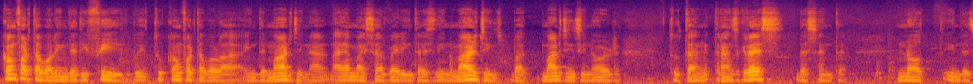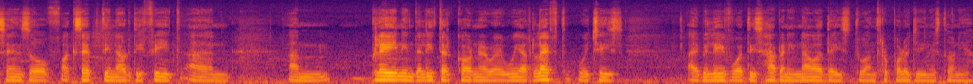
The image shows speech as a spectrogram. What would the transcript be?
comfortable in the defeat, we too comfortable uh, in the margin. And I am myself very interested in margins, but margins in order to transgress the center, not in the sense of accepting our defeat and um, playing in the little corner where we are left, which is, I believe, what is happening nowadays to anthropology in Estonia.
